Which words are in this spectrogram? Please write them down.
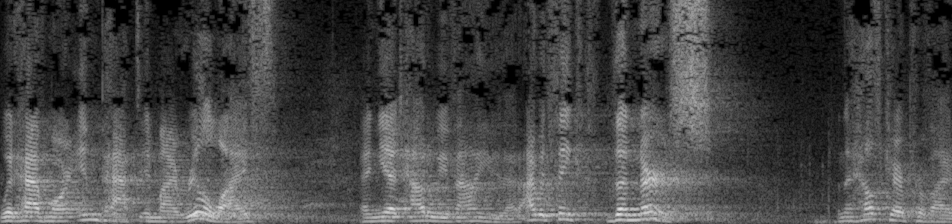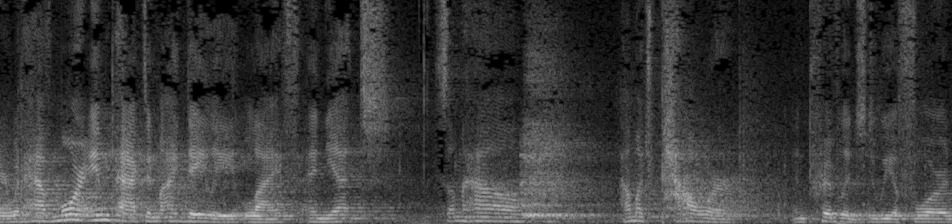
would have more impact in my real life, and yet how do we value that? I would think the nurse and the healthcare provider would have more impact in my daily life, and yet somehow, how much power and privilege do we afford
